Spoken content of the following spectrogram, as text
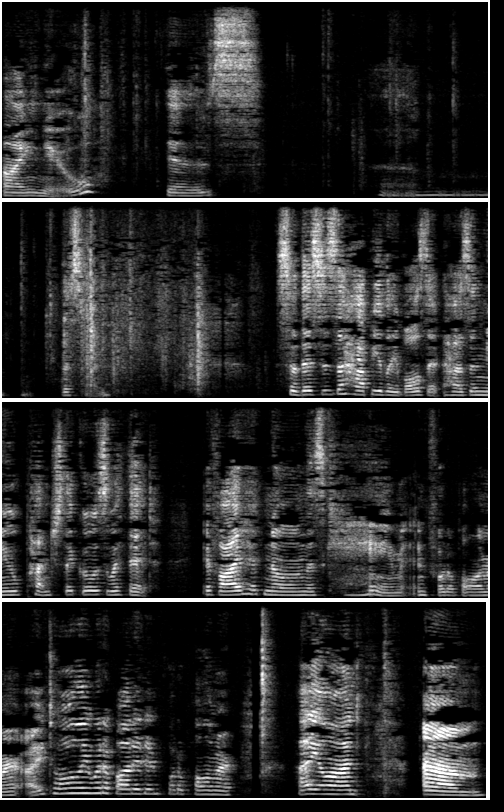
I knew is um, this one. So this is the Happy Labels. It has a new punch that goes with it. If I had known this came in photopolymer, I totally would have bought it in photopolymer. Hi, Yolande. Um,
